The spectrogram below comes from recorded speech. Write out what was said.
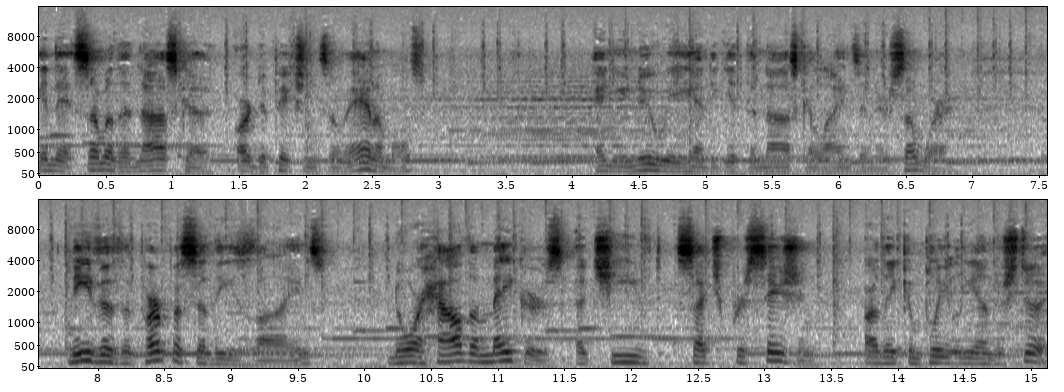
in that some of the Nazca are depictions of animals, and you knew we had to get the Nazca lines in there somewhere. Neither the purpose of these lines nor how the makers achieved such precision are they completely understood.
